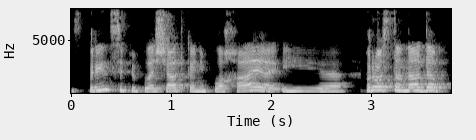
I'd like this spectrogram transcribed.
в принципе, площадка неплохая, и просто надо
